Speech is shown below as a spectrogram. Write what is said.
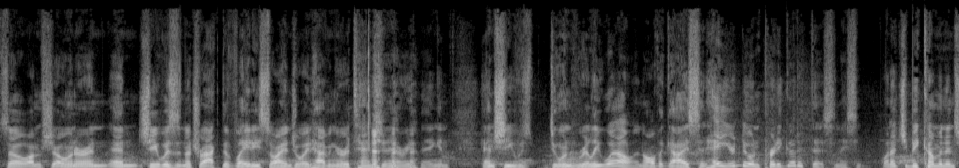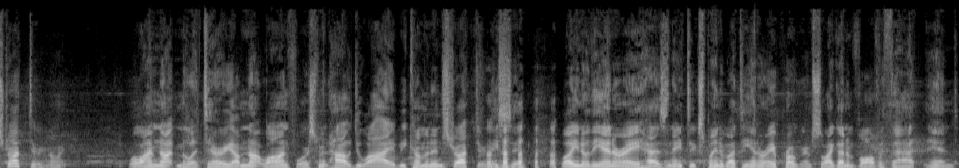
So I'm showing her, and, and she was an attractive lady, so I enjoyed having her attention and everything. And, and she was doing really well. And all the guys said, Hey, you're doing pretty good at this. And they said, Why don't you become an instructor? And I went, Well, I'm not military. I'm not law enforcement. How do I become an instructor? And they said, Well, you know, the NRA has an eight to explain about the NRA program. So I got involved with that. And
